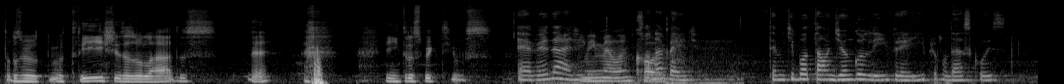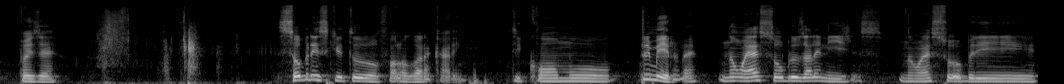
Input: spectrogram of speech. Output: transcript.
todos meio, meio tristes, azulados, né? e introspectivos. É verdade. Bem melancólico. Só na bad. Temos que botar um Django livre aí pra mudar as coisas. Pois é. Sobre isso que tu falou agora, Karen, de como. Primeiro, né? Não é sobre os alienígenas. Não é sobre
